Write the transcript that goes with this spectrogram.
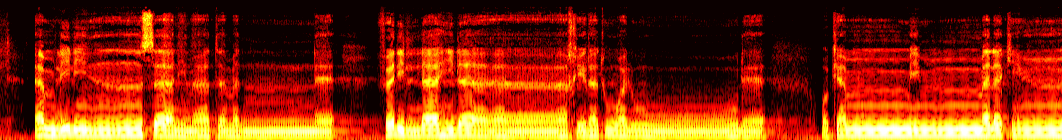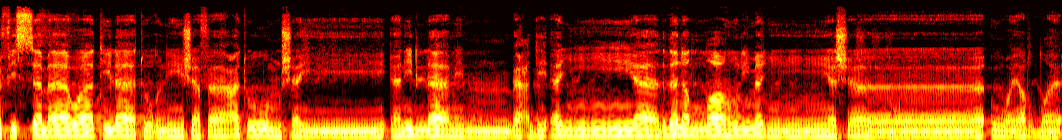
أم للإنسان ما تمنى فلله الآخرة والأولى وكم من ملك في السماوات لا تغني شفاعتهم شيئا إلا من بعد أن يأذن الله لمن يشاء ويرضى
